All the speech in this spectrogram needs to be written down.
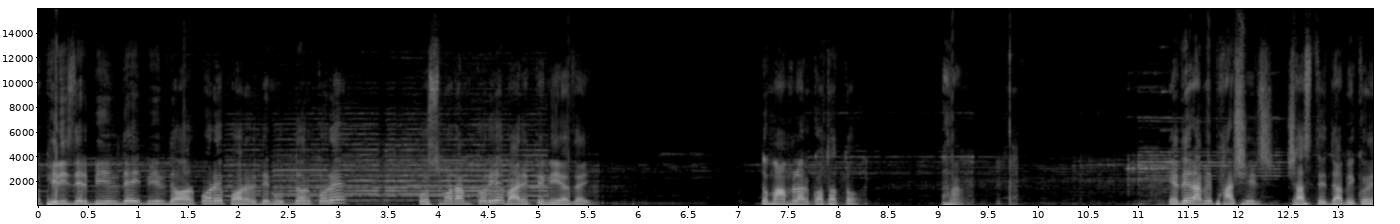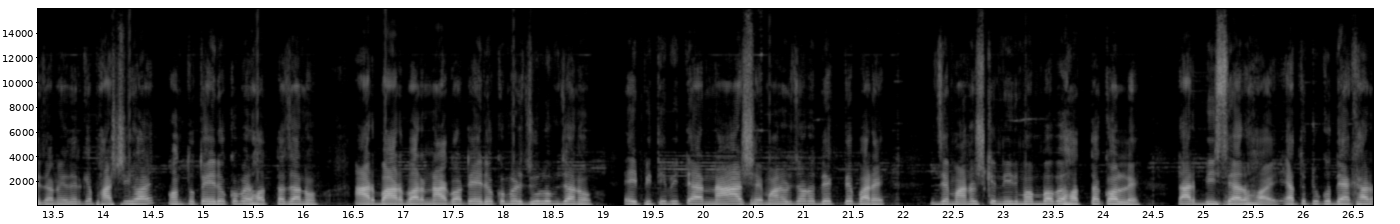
ফ্রিজের বিল দেই, বিল দেওয়ার পরে পরের দিন উদ্ধার করে পোস্টমর্টম করিয়ে বাড়িতে নিয়ে যাই। তো মামলার কথা তো হ্যাঁ। এদের আমি ফাঁসির শাস্তির দাবি করি, যেন এদেরকে ফাঁসি হয়। অন্তত এরকমের হত্যা জানো আর বারবার না ঘটে, এরকমের জুলুম যেন এই পৃথিবীতে আর না আসে। মানুষ যেন দেখতে পারে যে মানুষকে নির্মমভাবে হত্যা করলে তার বিচার হয়। এতটুকু দেখার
